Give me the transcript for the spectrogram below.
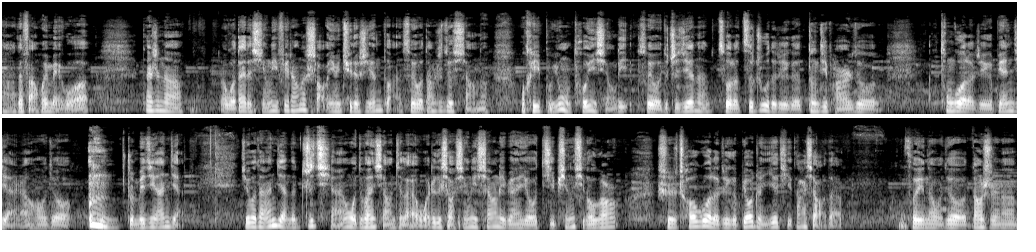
啊，再返回美国，但是呢。我带的行李非常的少，因为去的时间短，所以我当时就想呢，我可以不用托运行李，所以我就直接呢做了自助的这个登机牌，就通过了这个边检，然后就 准备进安检。结果在安检的之前，我突然想起来，我这个小行李箱里边有几瓶洗头膏，是超过了这个标准液体大小的，所以呢，我就当时呢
